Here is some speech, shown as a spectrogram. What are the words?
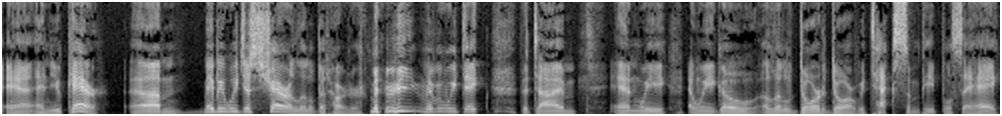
and, and you care um, maybe we just share a little bit harder. maybe maybe we take the time and we and we go a little door to door. We text some people, say, "Hey,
